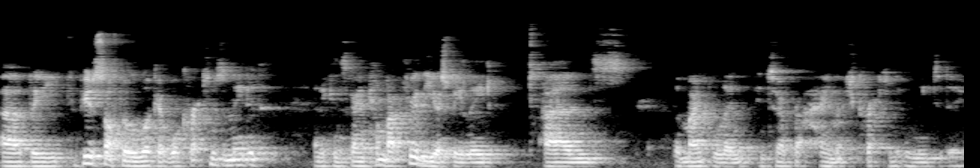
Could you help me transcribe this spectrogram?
uh, the computer software will work out what corrections are needed and it can then come back through the USB lead and the mount will then interpret how much correction it will need to do.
